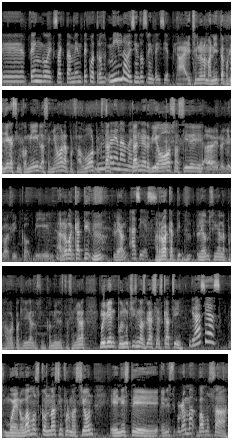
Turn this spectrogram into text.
Eh, tengo exactamente 4.937. Ah, échenle una manita porque llega a 5 mil la señora, por favor, porque No está, estaría nada mal. está nerviosa así de, ay, no llegó a 5 mil. Arroba Katy. León. Así es. Arroba Katy. León, síganla por favor para que llegue a los 5 mil esta señora. Muy bien, pues muchísimas gracias Katy. Gracias. Bueno, vamos con más información en este, en este programa. Vamos a,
